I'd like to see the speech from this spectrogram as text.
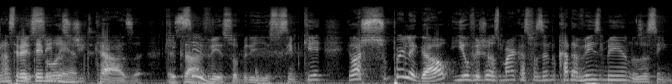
as pessoas de casa. O que, que, você vê sobre isso? Assim, porque eu acho super legal e eu vejo as marcas fazendo cada vez menos, assim.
